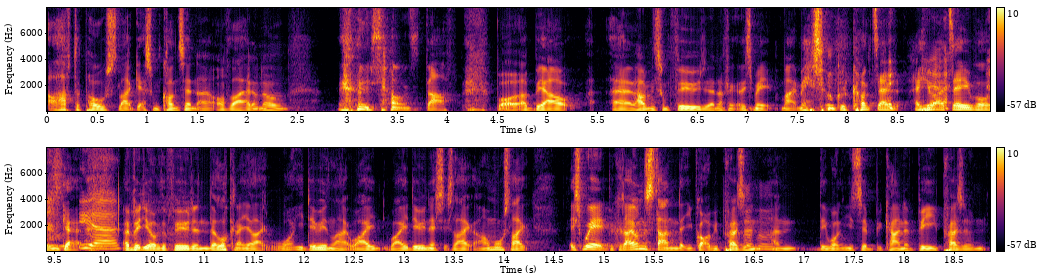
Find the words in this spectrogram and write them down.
I'll have to post like get some content out of like I don't know it sounds daft but I'd be out uh, having some food and I think this may, might make some good content and you're at a Yeah. table you get Yeah. a video of the food and they're looking at you like what are you doing like why why are you doing this it's like almost like it's weird because I understand that you've got to be present Mm-hmm. and they want you to be, kind of be present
